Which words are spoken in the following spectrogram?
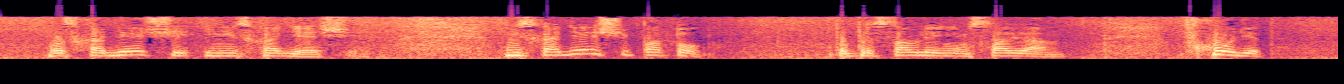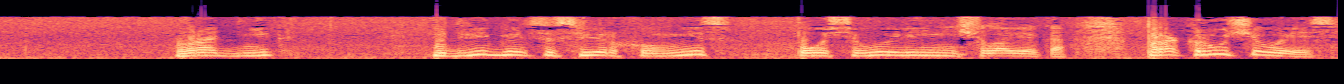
– восходящий и нисходящий. Нисходящий поток, по представлениям славян, входит в родник и двигается сверху вниз по осевой линии человека, прокручиваясь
